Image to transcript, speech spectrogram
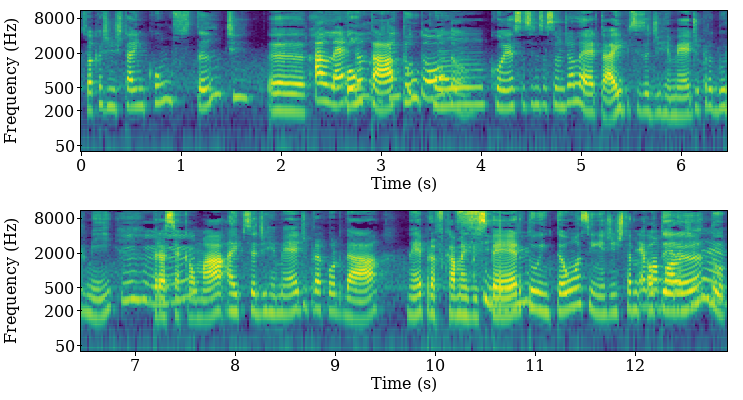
Só que a gente está em constante uh, contato com, com essa sensação de alerta. Aí precisa de remédio para dormir, uhum. para se acalmar, aí precisa de remédio para acordar, né? Para ficar mais Sim. esperto. Então, assim, a gente está é alterando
